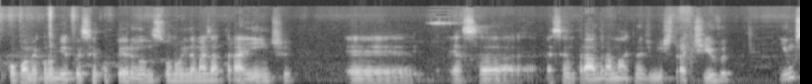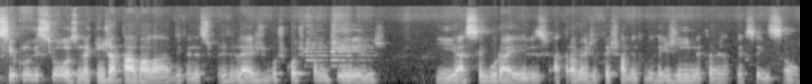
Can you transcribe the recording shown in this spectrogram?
E conforme a economia foi se recuperando, se tornou ainda mais atraente é, essa, essa entrada na máquina administrativa e um ciclo vicioso, né? Quem já estava lá vivendo esses privilégios buscou expandir eles e assegurar eles através do fechamento do regime, através da perseguição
